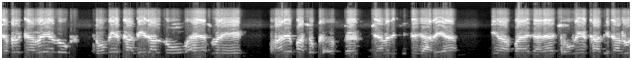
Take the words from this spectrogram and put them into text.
ਜਤਨ ਕਰ ਰਹੇ ਆ ਲੋਕ ਕਿਉਂਕਿ ਅਕਾਲੀ ਦਲ ਨੂੰ ਇਸ ਵੇਲੇ ਸਾਰੇ ਪਾਸੋਂ ਚੈਲੰਜ ਕੀਤੇ ਜਾ ਰਹੇ ਆ। ਇਹ ਪਾਇਆ ਜਾ ਰਿਹਾ ਸ਼੍ਰੋਮਣੀ ਅਕਾਲੀ ਦਲ ਨੂੰ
